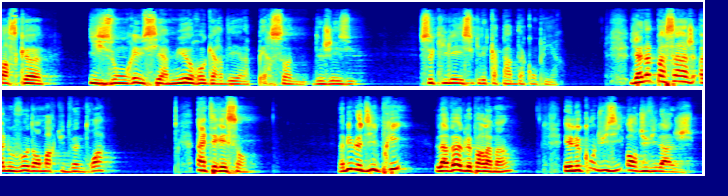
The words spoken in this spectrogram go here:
parce qu'ils ont réussi à mieux regarder à la personne de Jésus ce qu'il est, ce qu'il est capable d'accomplir. Il y a un autre passage à nouveau dans Marc 8, 23, intéressant. La Bible dit, il prit l'aveugle par la main et le conduisit hors du village.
